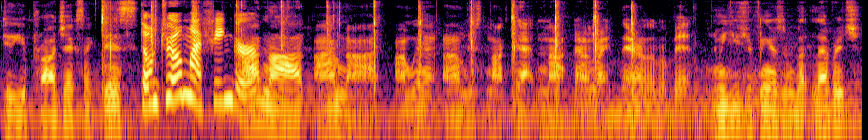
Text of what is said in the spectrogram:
do your projects like this, don't drill my finger. I'm not. I'm not. I'm gonna um just knock that knot down right there a little bit. Let me use your fingers and leverage.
